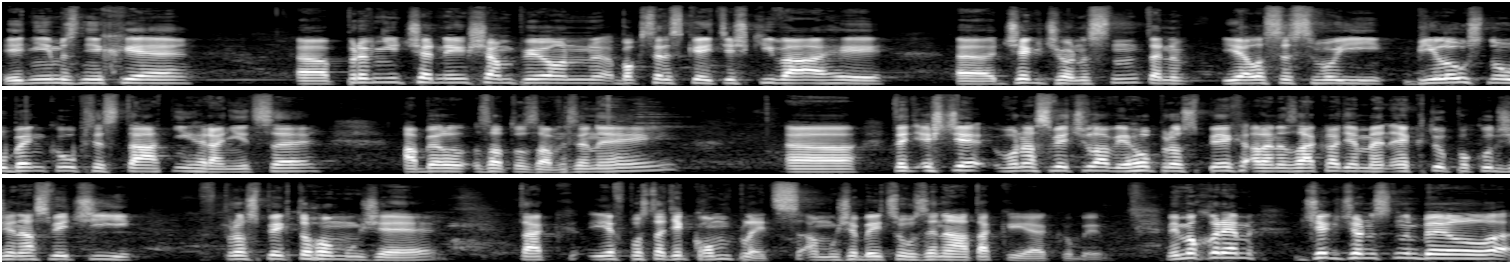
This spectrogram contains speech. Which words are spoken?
Jedním z nich je uh, první černý šampion boxerské těžké váhy Jack Johnson. Ten jel se svojí bílou snoubenkou přes státní hranice a byl za to zavřený. Uh, teď ještě ona svědčila v jeho prospěch, ale na základě Men Actu, pokud žena svědčí v prospěch toho muže, tak je v podstatě komplic a může být souzená taky. Jakoby. Mimochodem, Jack Johnson byl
